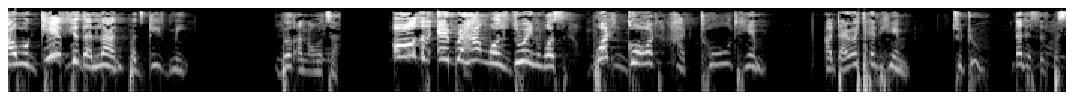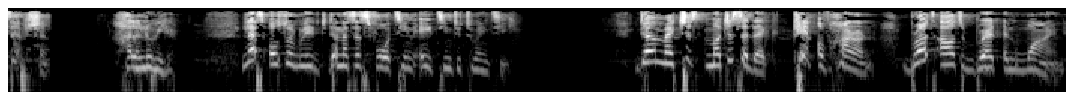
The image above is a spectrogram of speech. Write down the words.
I will give you the land, but give me. Build an altar. All that Abraham was doing was what God had told him or directed him to do. That is the perception. Hallelujah. Let's also read Genesis 14, 18 to 20. Then Melchizedek, king of Haran, brought out bread and wine.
